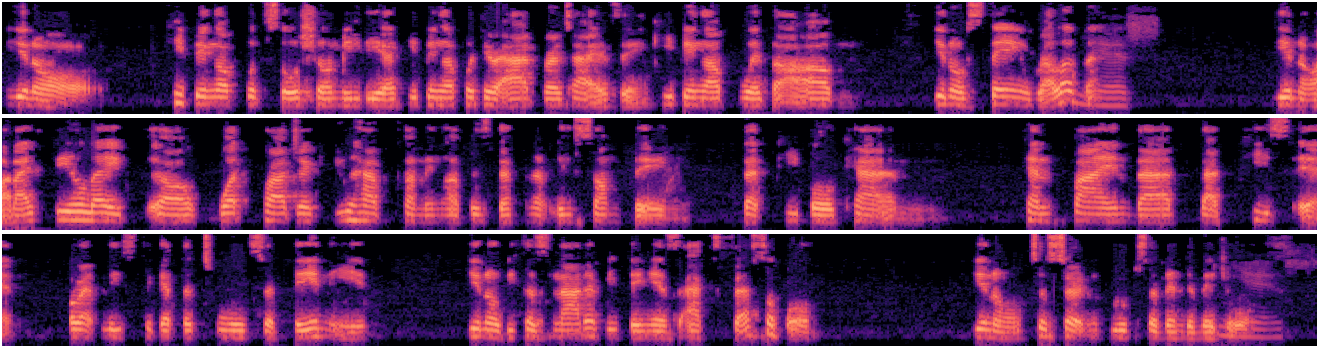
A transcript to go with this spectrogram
you know, keeping up with social media, keeping up with your advertising, keeping up with, um, you know, staying relevant. Yes. You know, and I feel like uh, what project you have coming up is definitely something that people can can find that that piece in, or at least to get the tools that they need you know, because not everything is accessible, you know, to certain groups of individuals. Yes.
